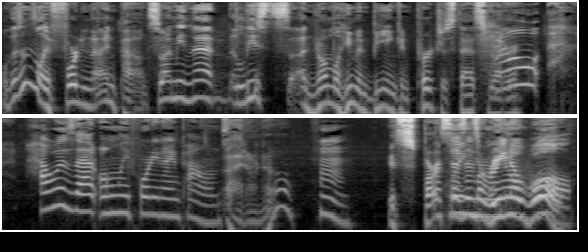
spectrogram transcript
Well, this one's only forty nine pounds, so I mean that at least a normal human being can purchase that sweater. How how is that only forty nine pounds? I don't know. Hmm. It's sparkling it's merino, merino wool. wool.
